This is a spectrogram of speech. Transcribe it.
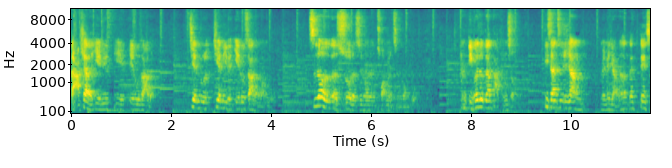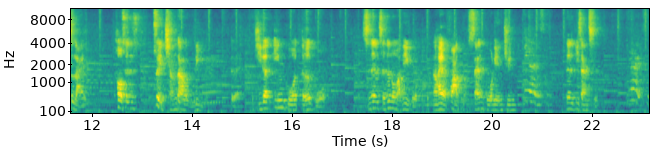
打下了耶路耶耶路撒冷，建立建立了耶路撒冷王国之后的所有的十字军从来没有成功过，顶多就跟他打平手。第三次就像美美讲，那那那次来，号称最强大的武力，对不对？集了英国、德国、神圣神圣罗马帝国，然后还有法国三国联军。第二次，这是第三次。第二次，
